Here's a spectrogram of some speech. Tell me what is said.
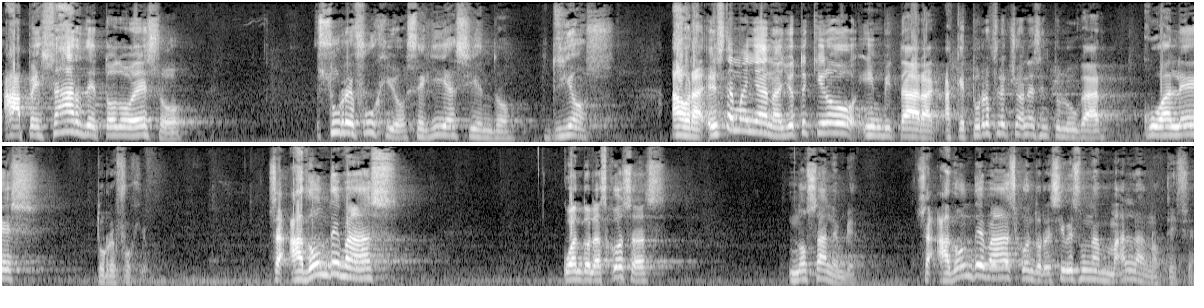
a pesar de todo eso, su refugio seguía siendo Dios. Ahora, esta mañana yo te quiero invitar a, que tú reflexiones en tu lugar ¿cuál es tu refugio? O sea, ¿a dónde vas cuando las cosas no salen bien? O sea, ¿a dónde vas cuando recibes una mala noticia?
